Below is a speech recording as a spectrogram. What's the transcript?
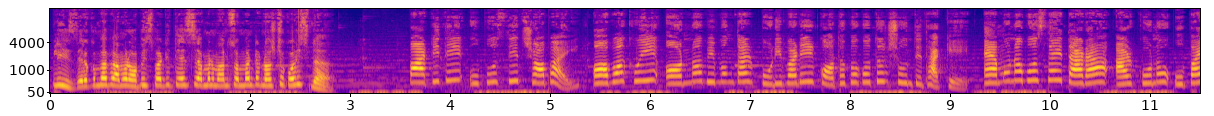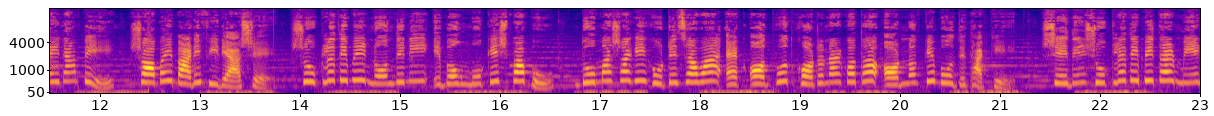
প্লিজ এরকম ভাবে আমার অফিস পার্টিতে এসে আমার মান সম্মানটা নষ্ট করিস না। পার্টিতে উপস্থিত সবাই অবাক হয়ে অর্ণব এবং তার পরিবারের কথোপকথন শুনতে থাকে। এমন অবস্থায় তারা আর কোনো উপায় না পেয়ে সবাই বাড়ি ফিরে আসে। শুক্লদেবী, নন্দিনী এবং মুকেশ বাবু দু মাস আগে ঘটে যাওয়া এক অদ্ভুত ঘটনার কথা অর্ণবকে বলতে থাকে। সেদিন শুক্লা দেবী তার মেয়ে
